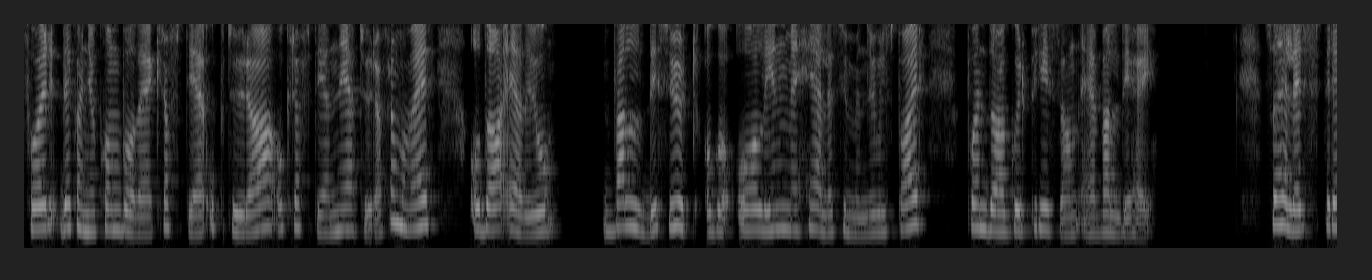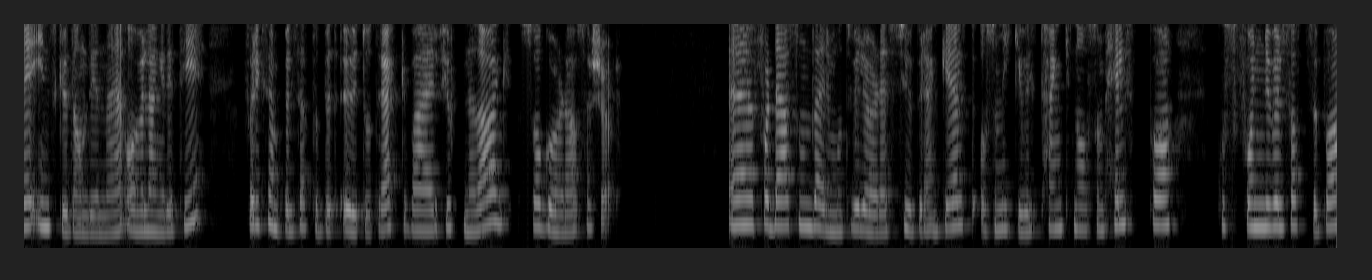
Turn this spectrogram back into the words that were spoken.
For det kan jo komme både kraftige oppturer og kraftige nedturer framover, og da er det jo veldig surt å gå all in med hele summen du vil spare, på en dag hvor prisene er veldig høye. Så heller spre innskuddene dine over lengre tid, f.eks. sette opp et autotrekk hver 14. dag, så går det av seg sjøl. Eh, for deg som derimot vil gjøre det superenkelt, og som ikke vil tenke noe som helst på hvilket fond du vil satse på,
